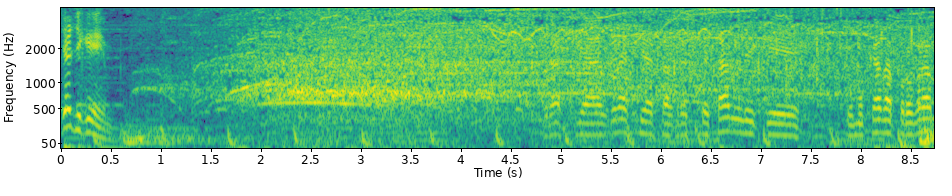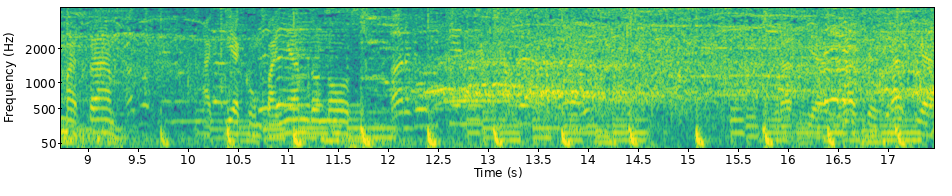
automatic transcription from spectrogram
Ya llegué. Gracias, gracias al respetable que como cada programa está aquí acompañándonos. Gracias, gracias, gracias.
